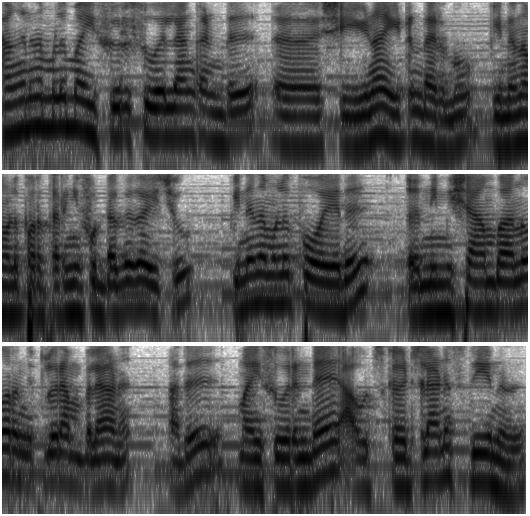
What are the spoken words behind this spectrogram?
അങ്ങനെ നമ്മൾ മൈസൂർ സൂ എല്ലാം കണ്ട് ക്ഷീണമായിട്ടുണ്ടായിരുന്നു പിന്നെ നമ്മൾ പുറത്തിറങ്ങി ഫുഡൊക്കെ കഴിച്ചു. പിന്നെ നമ്മൾ പോയത് നിമിഷാംബ എന്ന് പറഞ്ഞിട്ടുള്ള ഒരു അമ്പലമാണ്. അത് മൈസൂരിന്റെ ഔട്ട്സ്കേർട്സിലാണ് സ്ഥിതി ചെയ്യുന്നത്.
